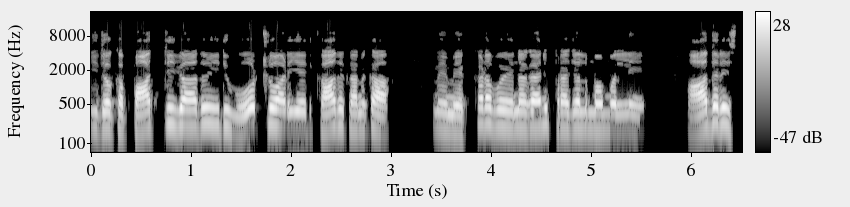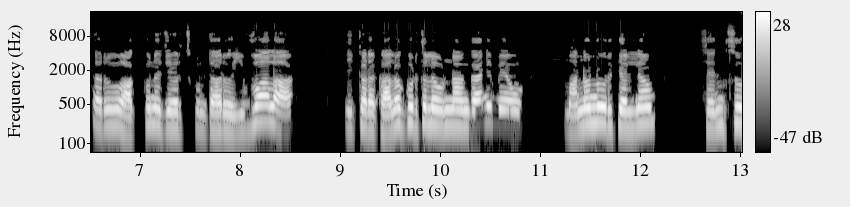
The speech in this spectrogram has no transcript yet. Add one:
ఇది ఒక పార్టీ కాదు ఇది ఓట్లు అడిగేది కాదు కనుక మేము ఎక్కడ పోయినా కానీ ప్రజలు మమ్మల్ని ఆదరిస్తారు హక్కున చేర్చుకుంటారు. ఇవాళ ఇక్కడ కలకుర్తిలో ఉన్నాం కానీ మేము మన్ననూరుకి వెళ్ళాం. సెన్సు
